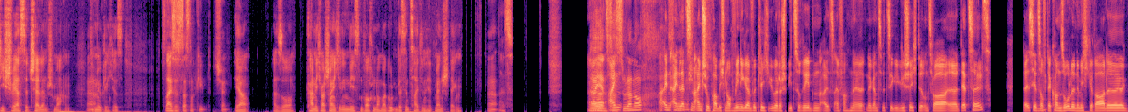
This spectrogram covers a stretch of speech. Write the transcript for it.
die schwerste Challenge machen, ja. die möglich ist. Das nice, dass es das noch gibt. Schön. Ja, also kann ich wahrscheinlich in den nächsten Wochen nochmal gut ein bisschen Zeit in Hitman stecken. Ja. Was? Ja, äh, Jens, ein, hast du da noch? Ein, einen letzten Einschub habe ich noch, weniger wirklich über das Spiel zu reden, als einfach eine, eine ganz witzige Geschichte. Und zwar äh, Dead Cells. Da ist jetzt mhm. auf der Konsole nämlich gerade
